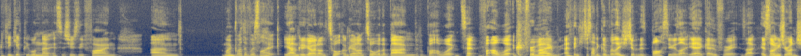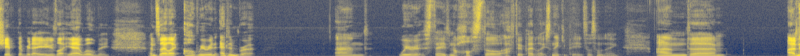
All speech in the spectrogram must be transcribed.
if you give people notice, it's usually fine. And my brother was like, "Yeah, I'm gonna go on tour. I'm going on tour with a band, but I work, t- but I work from home." I think he just had a good relationship with his boss. He was like, "Yeah, go for it." Like as long as you're on shift every day. He was like, "Yeah, we'll be." And so like, oh, we were in Edinburgh, and we were stayed in a hostel after we played like Sneaky Pete's or something, and um, and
